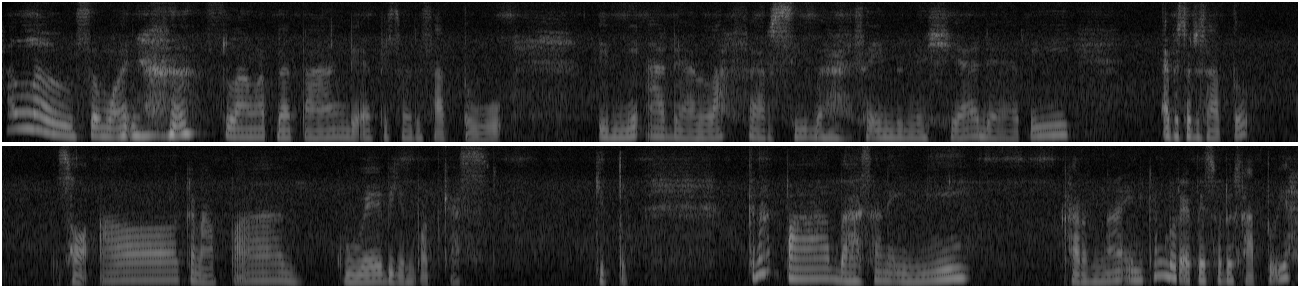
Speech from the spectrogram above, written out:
Halo semuanya, selamat datang di episode 1 Ini adalah versi bahasa Indonesia dari episode 1 Soal kenapa gue bikin podcast Gitu. Kenapa bahasannya ini? Karena ini kan baru episode 1 ya.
